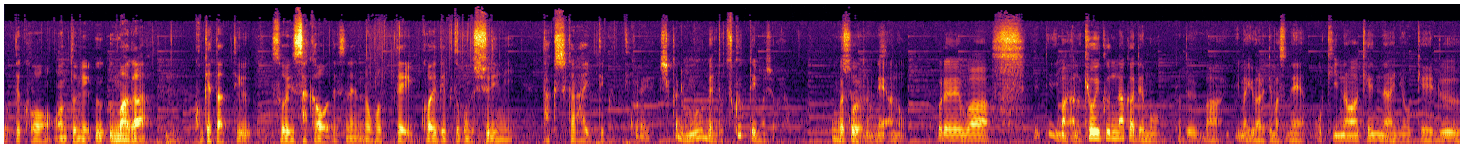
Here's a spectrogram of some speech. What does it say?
ってこう本当に馬がこけたっていう、そういう坂をですね登って越えていくと今度首里にタクシーから入っていくっていう。これしっかりムーブメント作ってみましょうよ。面白いねあのこれは今あの教育の中でも例えば今言われてますね。沖縄県内における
